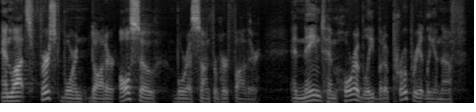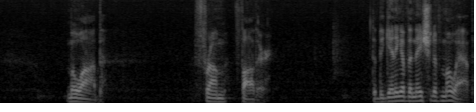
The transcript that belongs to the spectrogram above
And Lot's firstborn daughter also bore a son from her father and named him horribly, but appropriately enough, Moab, from father. The beginning of the nation of Moab.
